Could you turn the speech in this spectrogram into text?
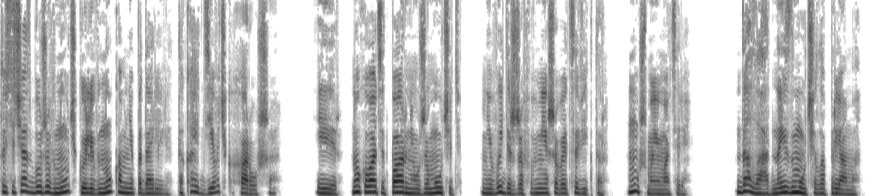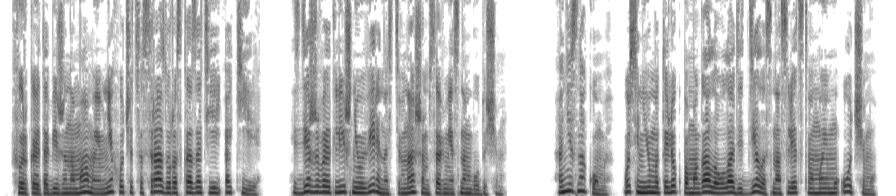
то сейчас бы уже внучку или внука мне подарили. Такая девочка хорошая. Ир, ну хватит парня уже мучить. Не выдержав, вмешивается Виктор, муж моей матери. Да ладно, измучила прямо. Фыркает обижена мама, и мне хочется сразу рассказать ей о Кире. Сдерживает лишнюю уверенность в нашем совместном будущем. Они знакомы, Осенью мотылёк помогала уладить дело с наследством моему отчиму,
